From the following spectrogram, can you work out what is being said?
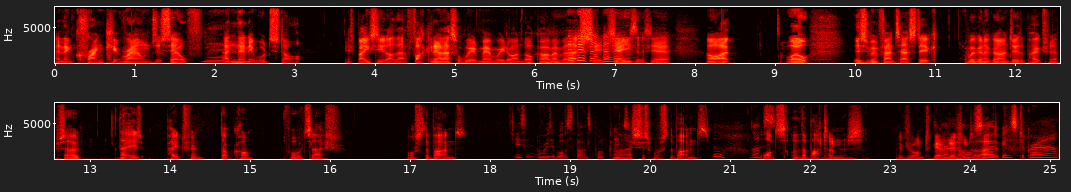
and then crank it round yourself yeah. and then it would start. It's basically like that. Fucking hell, that's a weird memory to unlock. I remember that shit. Jesus, yeah. All right. Well, this has been fantastic. We're going to go and do the Patreon episode. That is patreon.com forward slash what's the buttons? is it or is it what's the buttons podcast? No, it's just what's the buttons. Nice. What's the buttons? If you want to go and and listen to also that. Instagram.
